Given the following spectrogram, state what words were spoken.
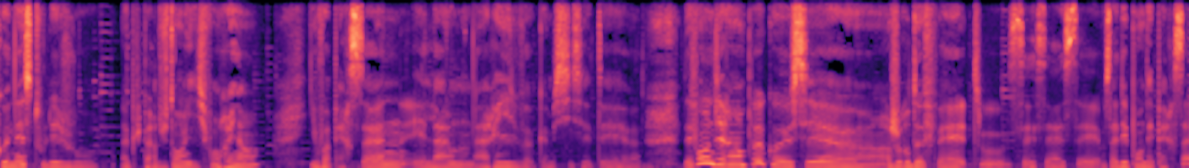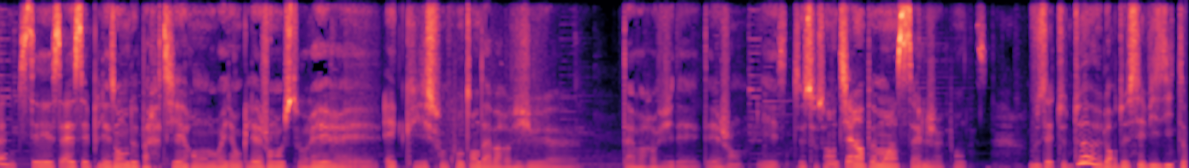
connaissent tous les jours. La plupart du temps, ils font rien, ils voient personne, et là, on arrive comme si c'était. Euh, des fois, on dirait un peu que c'est euh, un jour de fête, ou c'est assez. Ça dépend des personnes. C'est assez plaisant de partir en voyant que les gens ont le sourire et, qu'ils sont contents d'avoir vu, d'avoir vu des, des gens et de se sentir un peu moins seul, je pense. Vous êtes deux lors de ces visites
